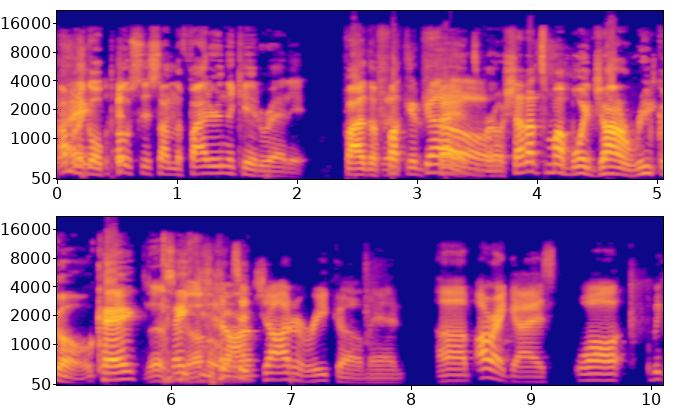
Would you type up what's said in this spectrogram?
I'm gonna go post this on the Fighter and the Kid Reddit. By the Let's fucking go. feds, bro. Shout out to my boy John Rico. Okay. Let's Thank go. you, That's John. a John Rico, man. Um, all right, guys. Well, we,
